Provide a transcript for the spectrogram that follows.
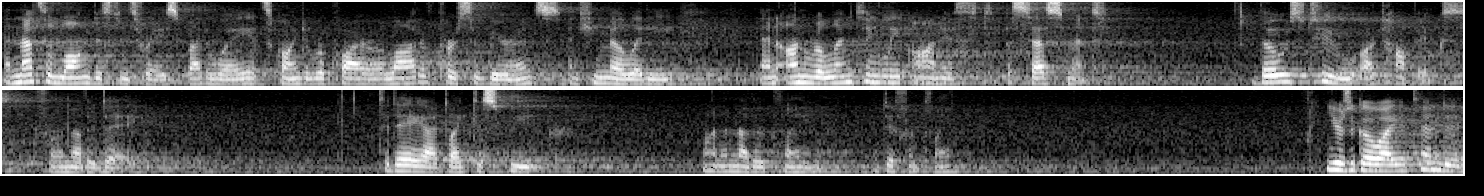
And that's a long distance race, by the way. It's going to require a lot of perseverance and humility and unrelentingly honest assessment. Those two are topics for another day. Today, I'd like to speak on another plane, a different plane. Years ago, I attended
